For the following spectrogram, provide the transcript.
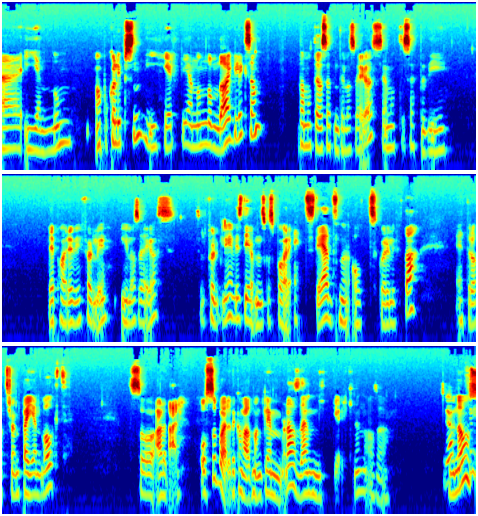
eh, gjennom apokalypsen, helt gjennom dommedag, liksom. Da måtte jeg jo sette den til Las Vegas. Jeg måtte sette de det paret vi følger i Las Vegas. Selvfølgelig, hvis djevelen skal spare ett sted når alt går i lufta, etter at Trump er gjenvalgt, så er det der. Også bare, Det kan være at man glemmer det. altså Det er jo midt i ørkenen. altså. Ja, Who knows?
